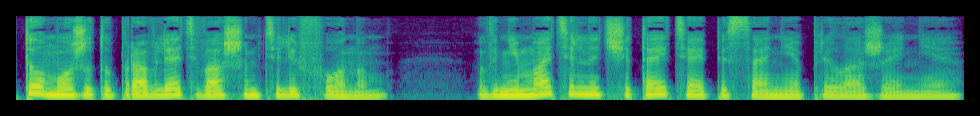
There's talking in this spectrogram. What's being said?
Кто может управлять вашим телефоном? Внимательно читайте описание приложения.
